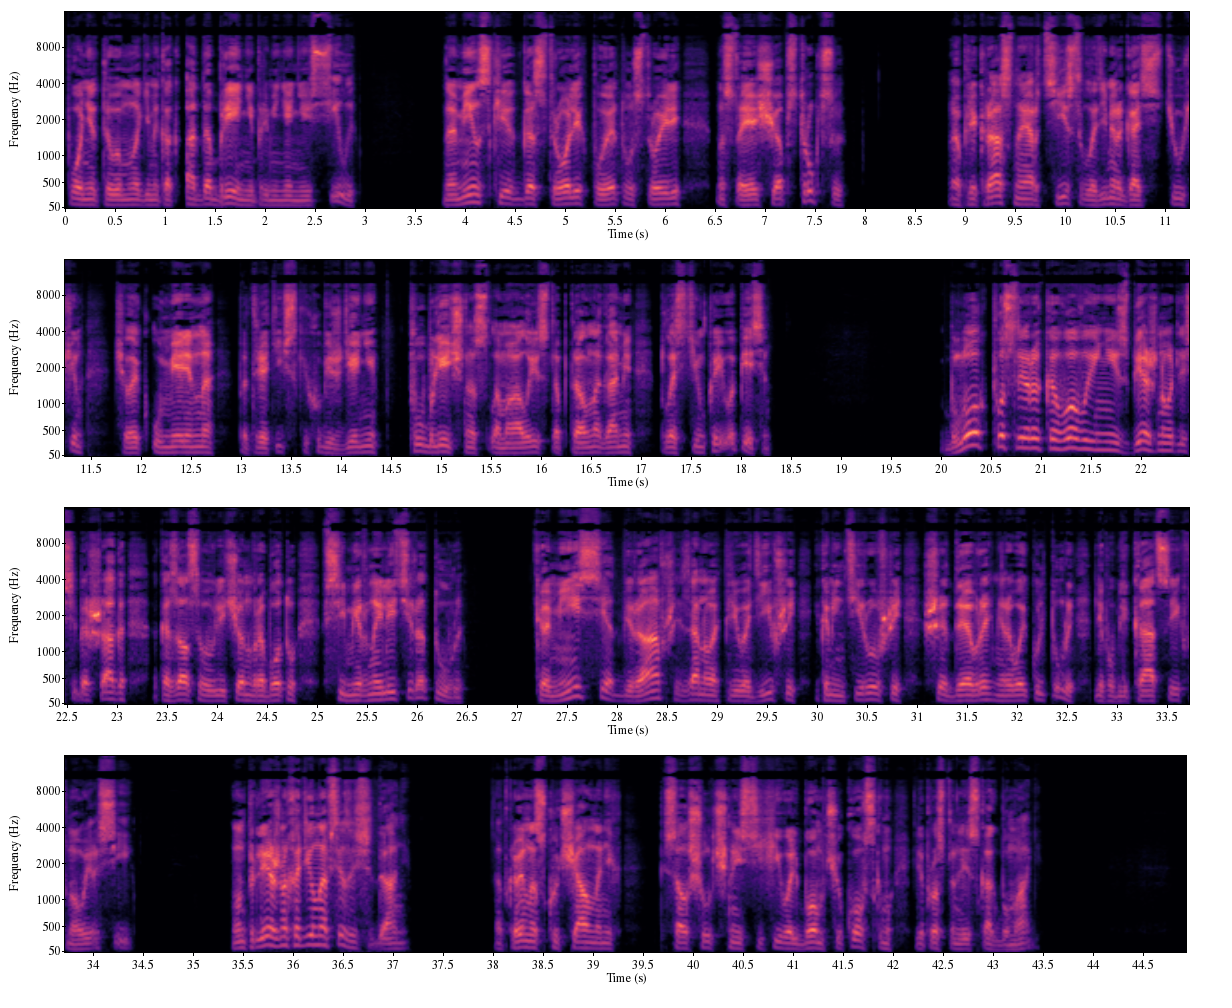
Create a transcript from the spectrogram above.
понятого многими как одобрение применения силы, на минских гастролях поэту устроили настоящую обструкцию. А прекрасный артист Владимир Гостюхин, человек умеренно патриотических убеждений, публично сломал и стоптал ногами пластинку его песен. Блок после рокового и неизбежного для себя шага оказался вовлечен в работу всемирной литературы. Комиссии, отбиравшей, заново переводившей и комментировавшей шедевры мировой культуры для публикации их в Новой России. Он прилежно ходил на все заседания, откровенно скучал на них, писал шуточные стихи в альбом Чуковскому или просто на листках бумаги.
